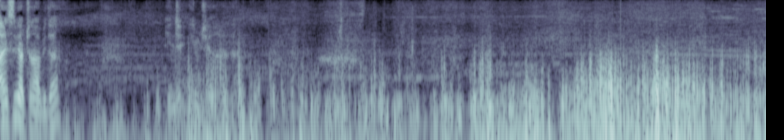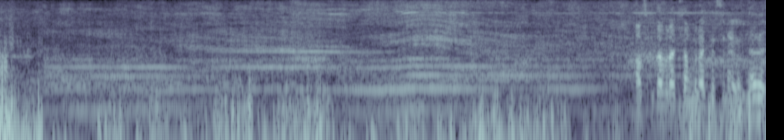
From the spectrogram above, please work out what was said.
Aynısını mı yapacaksın abi daha? İnce, ince herhalde. Askıda bıraksan bırakırsın herhalde. Evet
